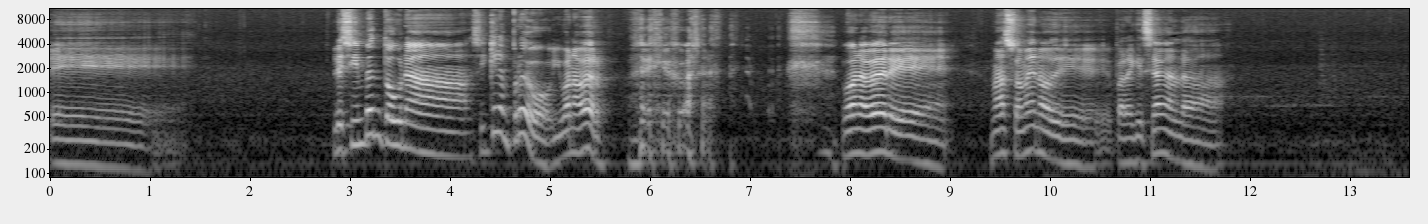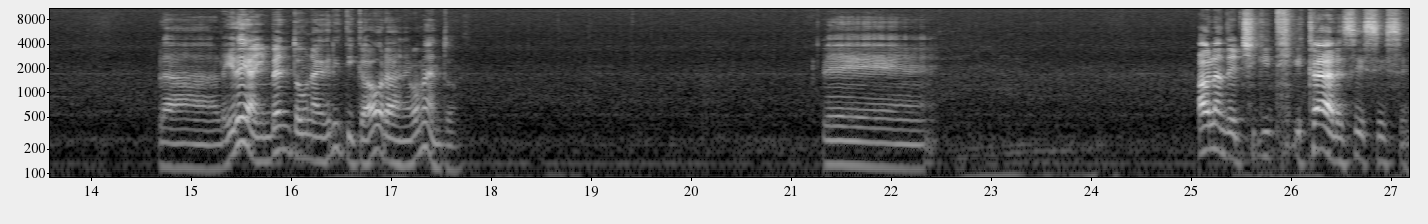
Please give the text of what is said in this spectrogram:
Eh, les invento una... Si quieren pruebo y van a ver. van a ver eh, más o menos de, para que se hagan la, la, idea. Invento una crítica ahora en el momento. Eh, hablan del chiquitiqui, claro, sí, sí, sí.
